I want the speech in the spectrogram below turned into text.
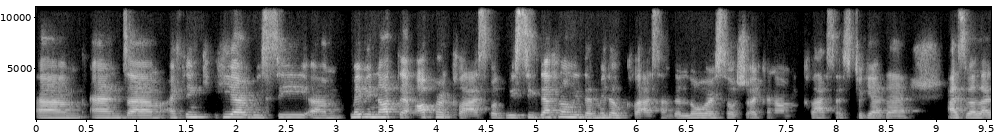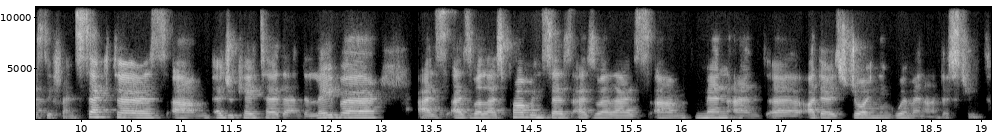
Um, and um, I think here we see um, maybe not the upper class, but we see definitely the middle class and the lower socioeconomic classes together, as well as different sectors, um, educated and the labor, as, as well as provinces, as well as um, men and uh, others joining women on the street.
